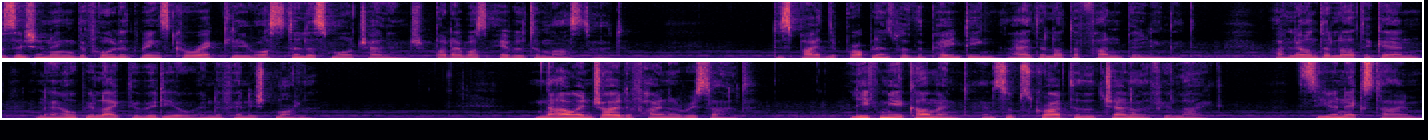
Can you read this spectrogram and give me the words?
Positioning the folded wings correctly was still a small challenge, but I was able to master it. Despite the problems with the painting, I had a lot of fun building it. I learned a lot again and I hope you liked the video and the finished model. Now enjoy the final result. Leave me a comment and subscribe to the channel if you like. See you next time.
